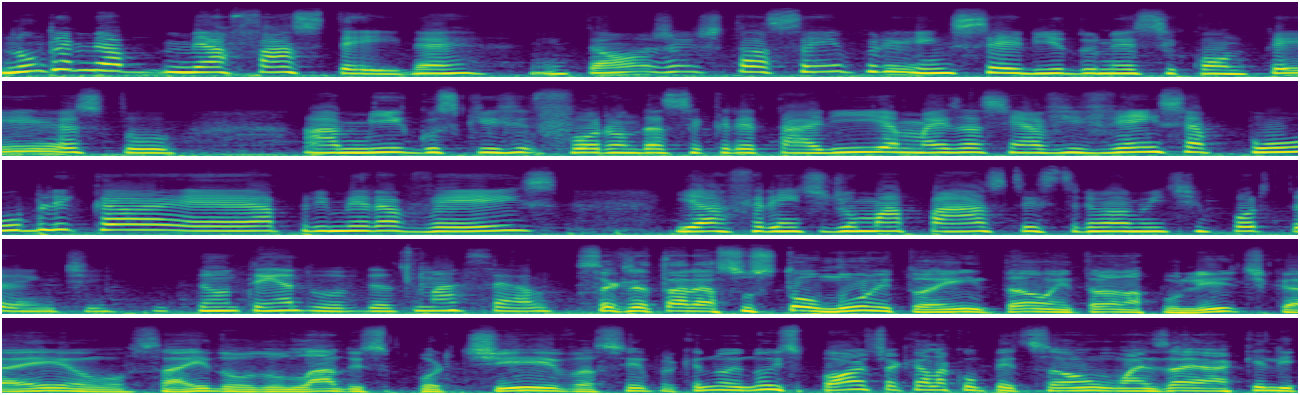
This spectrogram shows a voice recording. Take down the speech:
nunca me, me afastei, né? Então a gente está sempre inserido nesse contexto, amigos que foram da secretaria, mas assim, a vivência pública é a primeira vez e à frente de uma pasta extremamente importante. Não tenha dúvidas, Marcelo. Secretária, assustou muito aí então entrar na política aí, sair do, do lado esportivo, assim, porque no, no, esporte é aquela competição, mas é aquele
